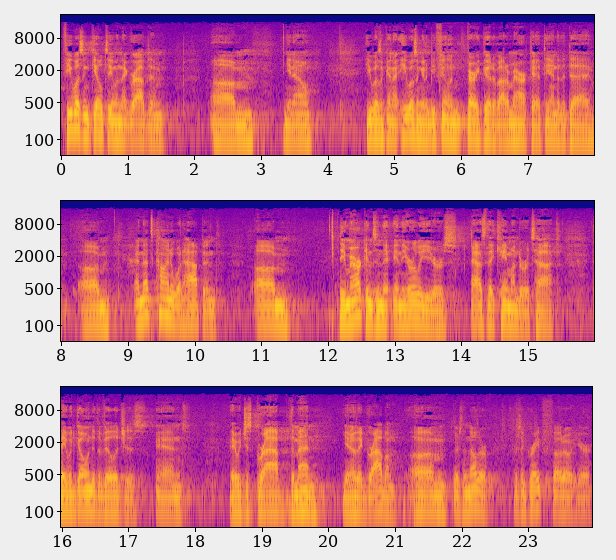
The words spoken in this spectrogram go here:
if he wasn't guilty when they grabbed him, um, you know, he wasn't going to he wasn't going to be feeling very good about America at the end of the day. Um, and that's kind of what happened. The Americans in the, in the early years, as they came under attack, they would go into the villages and they would just grab the men. You know, they'd grab them. Um, there's another, there's a great photo here.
